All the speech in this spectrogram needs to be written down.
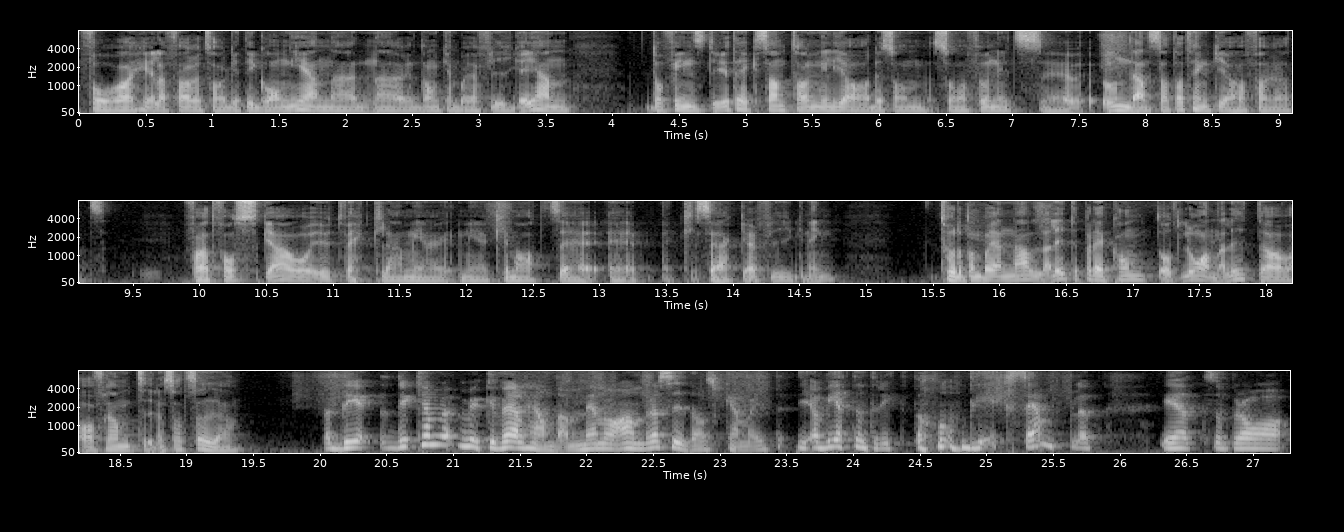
få hela företaget igång igen, när, när de kan börja flyga igen då finns det ju ett x antal miljarder som, som har funnits eh, undansatta, tänker jag, för att, för att forska och utveckla mer, mer klimatsäker eh, flygning. Tror du att de börjar nalla lite på det kontot, låna lite av, av framtiden så att säga? Det, det kan mycket väl hända, men å andra sidan så kan man ju, jag vet inte riktigt om det exemplet är ett så bra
